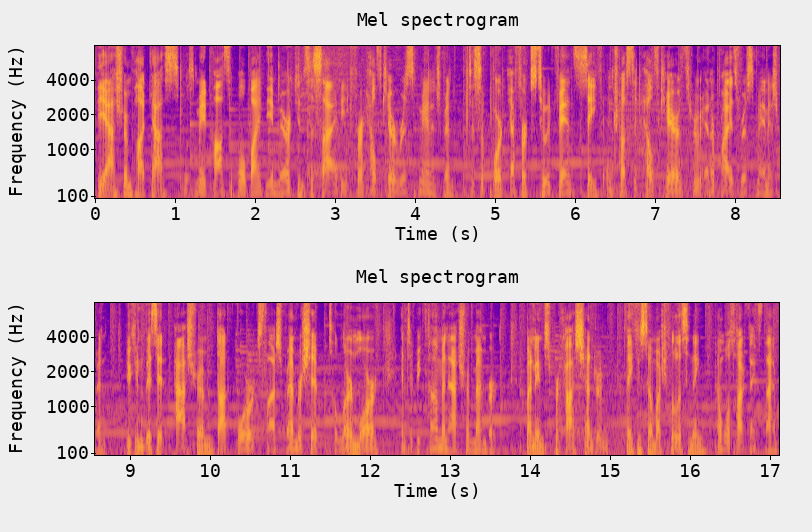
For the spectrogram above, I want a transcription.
The ASHRM podcast was made possible by the American Society for Healthcare Risk Management to support efforts to advance safe and trusted healthcare through enterprise risk management. You can visit ashrm.org/membership to learn more and to become an ASHRM member. My name is Prakash Chandran. Thank you so much for listening, and we'll talk next time.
